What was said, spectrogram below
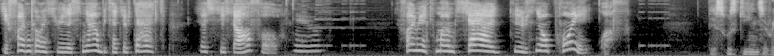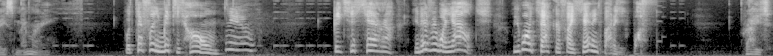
If I'm going through this now because of that, that's just awful. Yeah. If I make mom sad, there's no point. Woof. This was Gin's erased memory. We'll definitely make it home. Yeah. Big Sis Sara and everyone else. We won't sacrifice anybody. Woof. Right.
